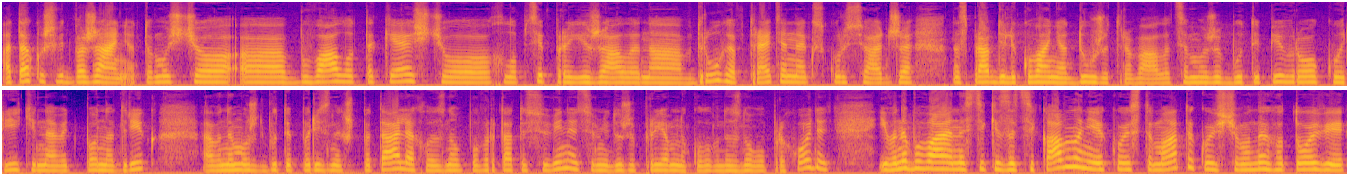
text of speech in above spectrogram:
а також від бажання, тому що е, бувало таке, що хлопці приїжджали на вдруге, втретє на екскурсію, адже насправді лікування дуже тривале. Це може бути півроку, рік і навіть понад рік. Вони можуть бути по різних шпиталях, але знову повертатись у Вінницю. Мені дуже приємно, коли вони знову приходять. І вони бувають настільки зацікавлені якоюсь тематикою, що вони готові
